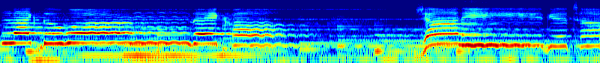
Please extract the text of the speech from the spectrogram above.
Like the one they call Johnny Guitar.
